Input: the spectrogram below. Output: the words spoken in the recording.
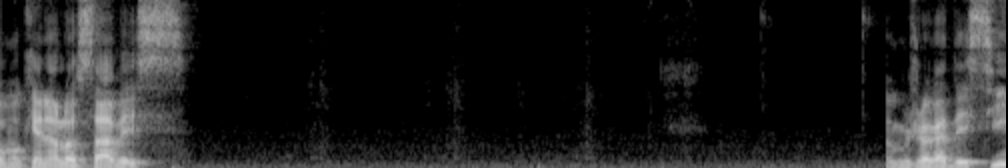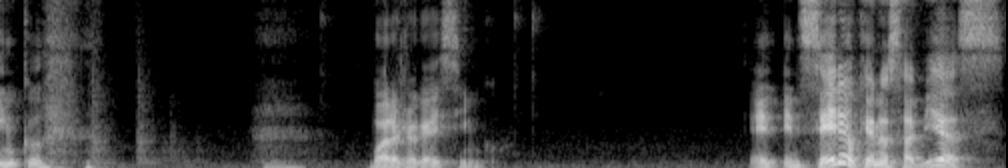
¿Cómo que no lo sabes? Vamos jogar D5. Bora jogar E5. ¿En, serio que no sabías?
